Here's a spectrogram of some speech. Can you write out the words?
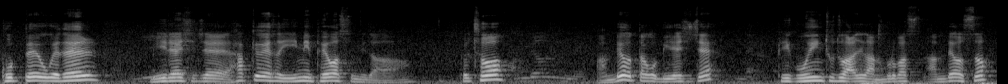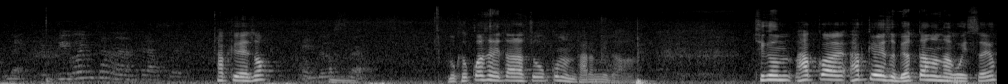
곧 배우게 될 미래 시제. 학교에서 이미 배웠습니다. 그렇죠? 안 배웠다고 미래 시제? 네. be going to도 아직 안 물어봤, 안 배웠어? 네. 비고 인천은 안 배웠어요. 학교에서? 안 배웠어요. 뭐 교과서에 따라 조금은 다릅니다. 지금 학과, 학교에서 몇 단원 하고 있어요?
